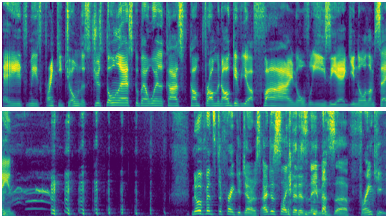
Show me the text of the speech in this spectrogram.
Hey, it's me, it's Frankie Jonas. Just don't ask about where the cars come from, and I'll give you a fine over easy egg. You know what I'm saying? No offense to Frankie Jonas. I just like that his name is uh, Frankie.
